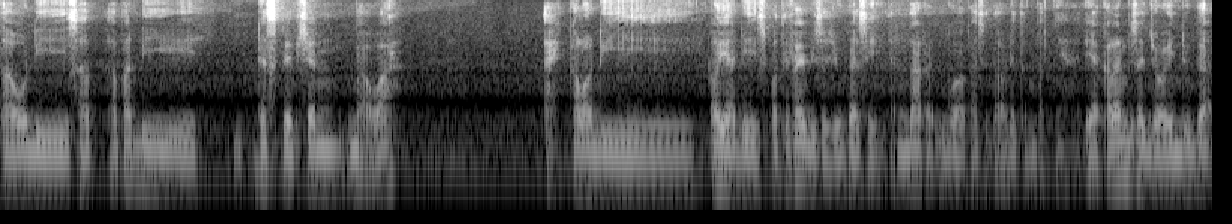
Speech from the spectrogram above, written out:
tahu di apa di description bawah eh kalau di oh ya di Spotify bisa juga sih. Ntar gue kasih tahu di tempatnya. Ya kalian bisa join juga.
